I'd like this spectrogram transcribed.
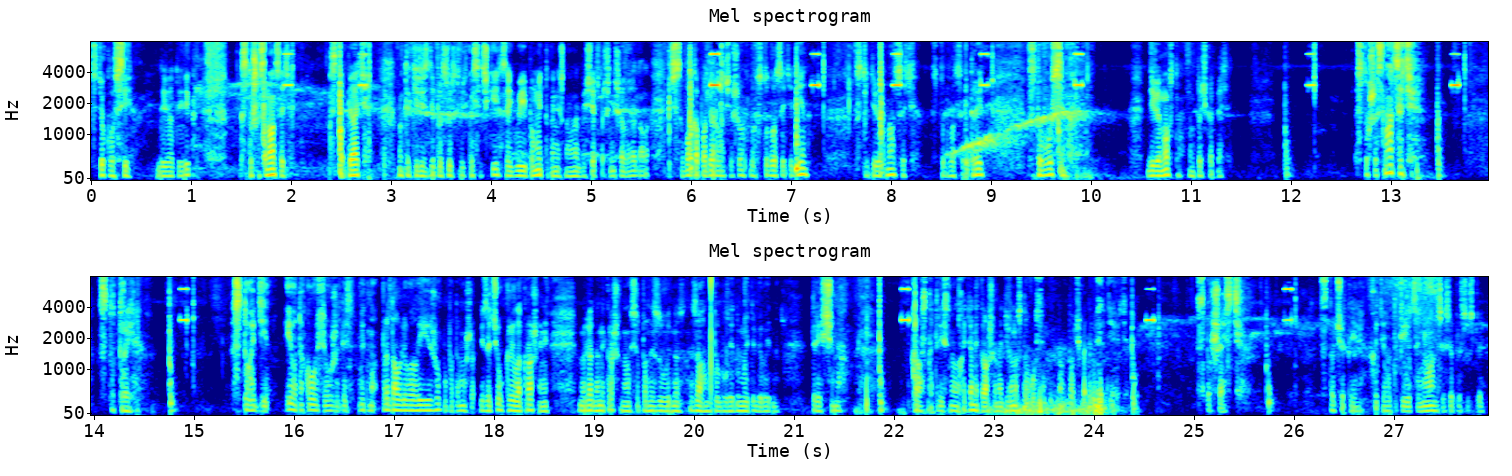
стекла всі, 9 рік, 116. 105, вот такі везде присутствують косячки, це якби її помити, конечно, вона б ще страшніше виглядала. Чи собака подерла, чи що, 121, 119, 123, 108, 90, ну, точка 5, 116, 103, 101. І отакого все вже десь видно, придавлювали її жопу, тому що із-за чого крила крашені, ну ляда не крашена, все понизу видно, загнуто було, я думаю, тобі видно, тріщина. Краска тріснула, хоча не крашена, 98, там точка 99, 106. 104. Хотя вот такие нюансы все присутствуют.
